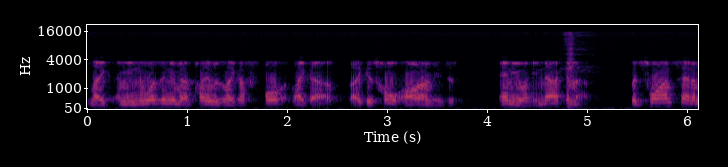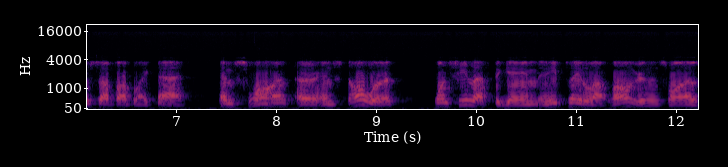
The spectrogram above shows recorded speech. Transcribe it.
Like I mean, it wasn't even a punch. It was like a full, like a like his whole arm. He just anyway he knocked him out. But Swann set himself up like that. And Swann or and Stallworth, once he left the game, and he played a lot longer than Swann.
